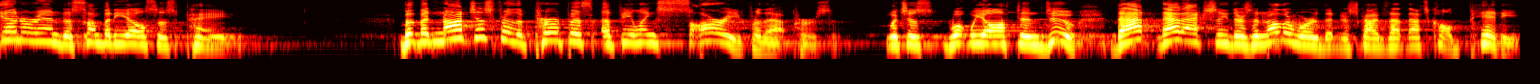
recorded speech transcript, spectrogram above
enter into somebody else's pain. But, but not just for the purpose of feeling sorry for that person, which is what we often do. That, that actually, there's another word that describes that. That's called pity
